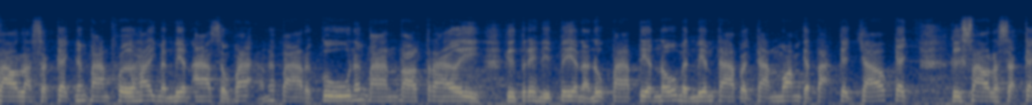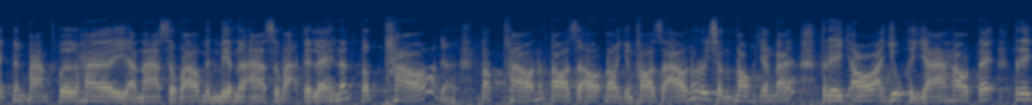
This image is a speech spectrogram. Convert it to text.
សោលសកិច្ចនឹងបានធ្វើឲ្យមិនមានអាសវៈណាបារគូនឹងបានដល់ត្រើយគឺព្រះនិព្វានអនុបាទានោមិនមានការប្រកាន់មមកតកិច្ចចោកិច្ចគឺសោលសកិច្ចនឹងបានធ្វើឲ្យអនាសវោមិនមាននៅអាសវៈកិលេសនឹងតតថោតតថោនឹងតសោដល់យ៉ាងថសោនឹងដូចសន្តោសចឹងដែរត្រេកអរអាយុខយាហោតិត្រេក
